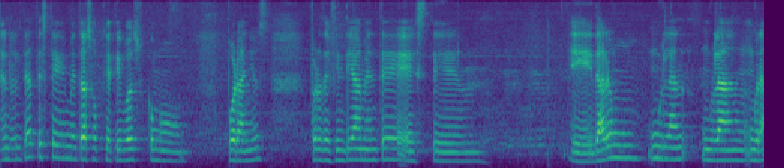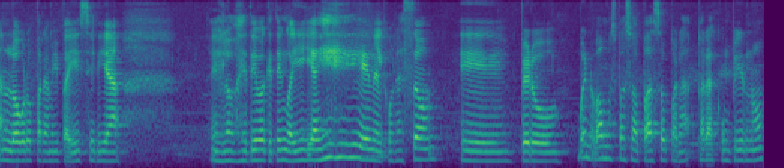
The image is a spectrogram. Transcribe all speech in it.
En realidad este me trazo objetivos como por años, pero definitivamente este, eh, dar un, un, gran, un, gran, un, gran, logro para mi país sería el objetivo que tengo ahí, ahí en el corazón, eh, pero bueno, vamos paso a paso para, para cumplir, ¿no?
